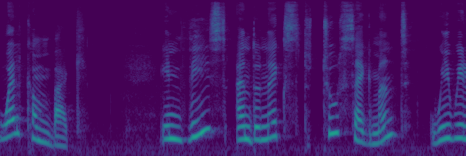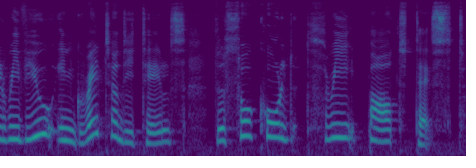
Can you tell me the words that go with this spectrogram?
Welcome back. In this and the next two segments, we will review in greater details the so-called three-part test.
